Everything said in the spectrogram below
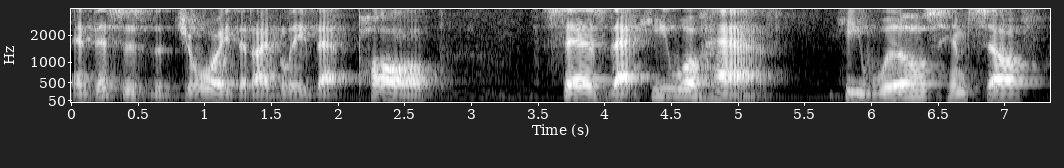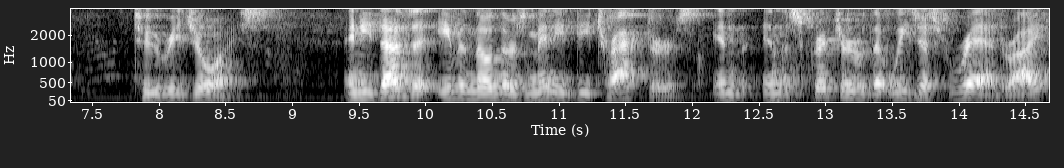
And this is the joy that I believe that Paul says that he will have. He wills himself to rejoice. And he does it even though there's many detractors in, in the scripture that we just read, right?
